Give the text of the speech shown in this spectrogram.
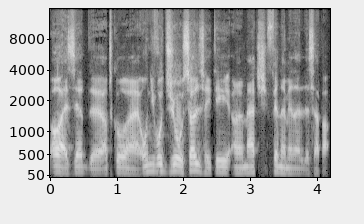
A à Z. en tout cas, au niveau du jeu au sol, ça a été un match phénoménal de sa part.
